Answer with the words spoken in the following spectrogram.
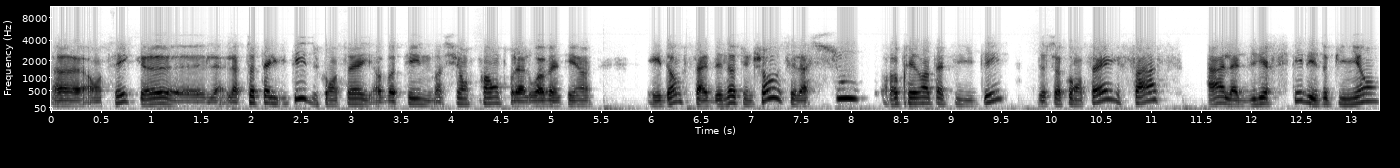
euh, on sait que euh, la, totalité du conseil a voté une motion contre la loi 21. Et donc, ça dénote une chose, c'est la sous-représentativité de ce conseil face à la diversité des opinions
